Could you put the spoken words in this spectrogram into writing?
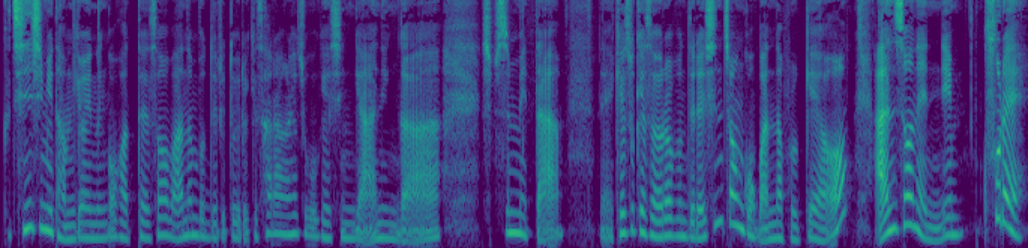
그 진심이 담겨 있는 것 같아서 많은 분들이 또 이렇게 사랑을 해주고 계신 게 아닌가 싶습니다. 네, 계속해서 여러분들의 신청곡 만나볼게요. 안선혜님, 쿨해.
